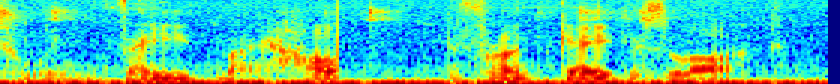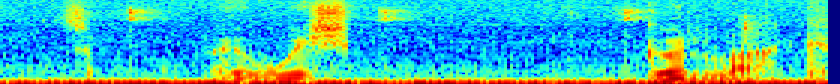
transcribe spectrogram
to invade my home... The front gate is locked. So, I wish... Good luck.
